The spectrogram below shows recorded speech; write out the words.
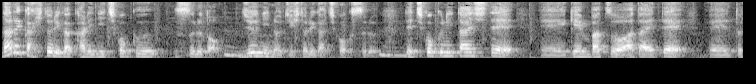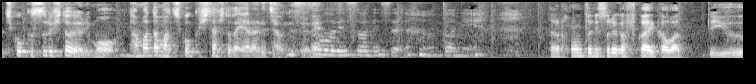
誰か一人が仮に遅刻すると、うん。10人のうち1人が遅刻する、うん。で遅刻に対して、えー厳罰を与えて、えー、と遅刻する人よりもたまたま遅刻した人がやられちゃうんですよね、そうですそうです。本当に。だから本当にそれが深い川っていう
